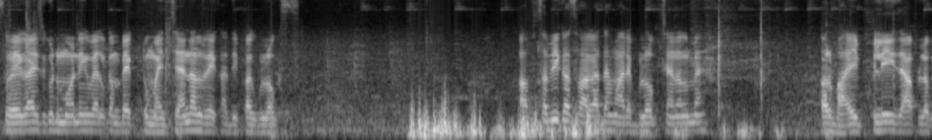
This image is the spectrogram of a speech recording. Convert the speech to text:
So hi guys good morning welcome back to my channel Rekha Deepak blogs आप सभी का स्वागत है हमारे ब्लॉग चैनल में। और भाई प्लीज़ आप लोग.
